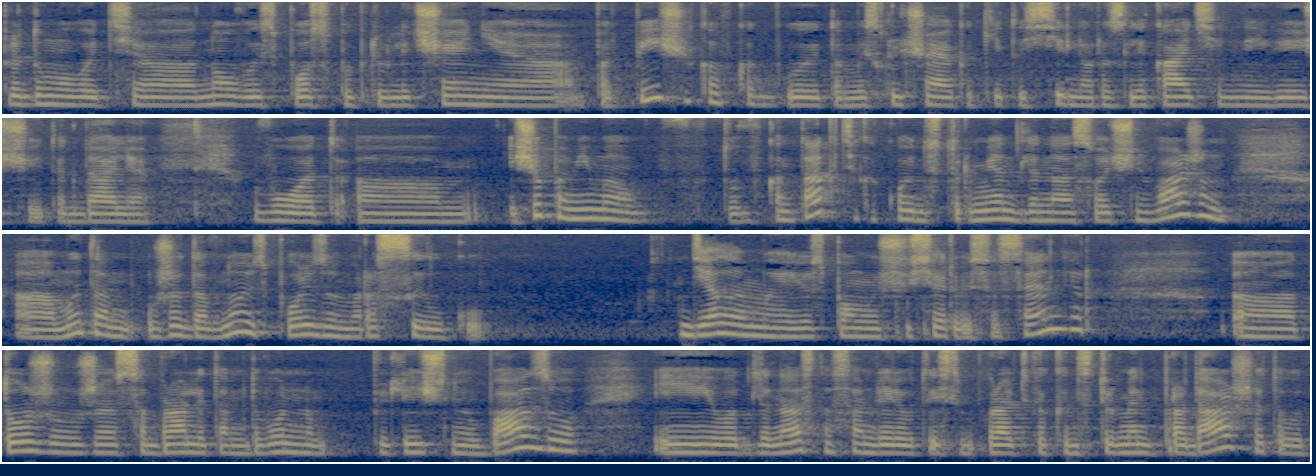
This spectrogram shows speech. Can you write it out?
придумывать э, новые способы привлечения подписчиков, как бы там исключая какие-то сильно развлекательные вещи и так далее. Вот. Еще помимо ВКонтакте, какой инструмент для нас очень важен, а, мы там уже давно используем рассылку. Делаем мы ее с помощью сервиса Sendler, тоже уже собрали там довольно приличную базу. И вот для нас, на самом деле, вот если брать как инструмент продаж, это вот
